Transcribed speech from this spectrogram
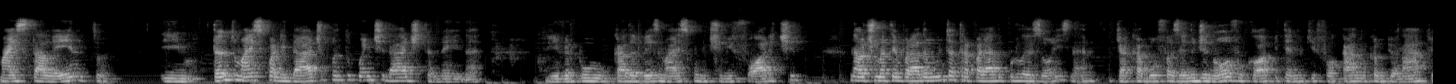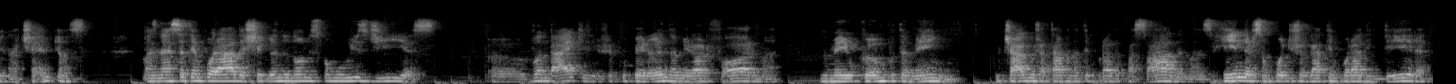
mais talento e tanto mais qualidade quanto quantidade também, né? Liverpool cada vez mais com um time forte. Na última temporada muito atrapalhado por lesões, né? Que acabou fazendo de novo o Klopp tendo que focar no campeonato e na Champions. Mas nessa temporada chegando nomes como Luiz Dias, uh, Van Dijk recuperando a melhor forma, no meio campo também. O Thiago já estava na temporada passada, mas Henderson pôde jogar a temporada inteira.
